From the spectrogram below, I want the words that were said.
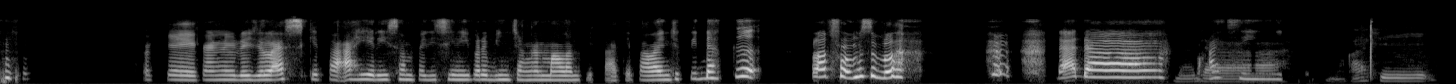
Oke, karena udah jelas kita akhiri sampai di sini perbincangan malam kita. Kita lanjut pindah ke platform sebelah. Dadah. Dadah. Makasih. Makasih.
